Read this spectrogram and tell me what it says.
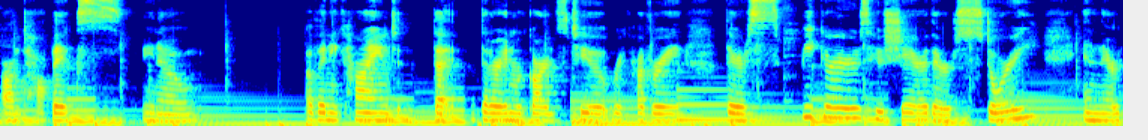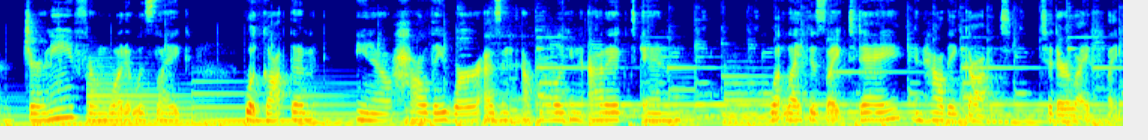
on topics you know of any kind that that are in regards to recovery. There's speakers who share their story and their journey from what it was like what got them you know how they were as an alcoholic and addict and what life is like today and how they got to their life like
